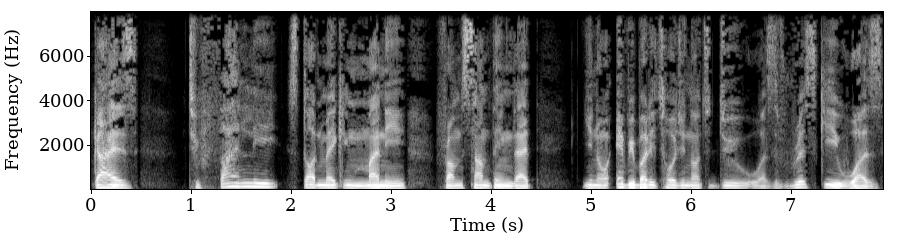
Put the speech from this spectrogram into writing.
guys, to finally start making money from something that you know everybody told you not to do was risky, was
